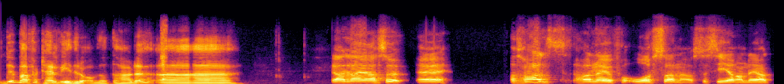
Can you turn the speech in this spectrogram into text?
du bare fortell videre om dette her, du. Uh... Ja, nei, altså, eh, altså han, han er jo fra Åsane, og så sier han det at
